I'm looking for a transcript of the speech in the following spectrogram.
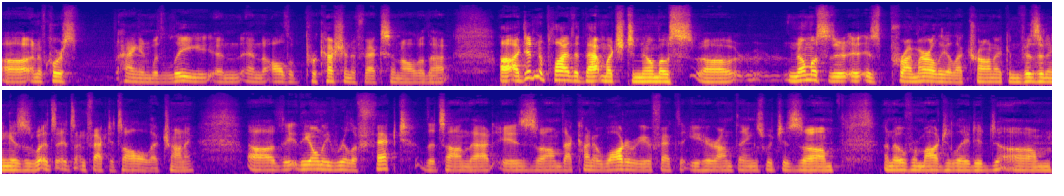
uh, and of course hanging with Lee and, and all the percussion effects and all of that. Uh, I didn't apply that that much to Nommos. Uh, Nommos is primarily electronic, and visiting is, it's, it's, in fact, it's all electronic. Uh, the, the only real effect that's on that is um, that kind of watery effect that you hear on things, which is um, an overmodulated um,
